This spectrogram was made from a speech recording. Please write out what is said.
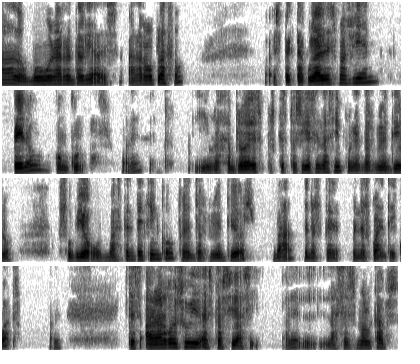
ha dado muy buenas rentabilidades a largo plazo, espectaculares más bien, pero con curvas. ¿vale? Y un ejemplo es pues, que esto sigue siendo así porque en 2021 subió un más 35, pero en 2022 va menos, menos 44. ¿vale? Entonces, a lo largo de su vida esto ha sido así. Las small caps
